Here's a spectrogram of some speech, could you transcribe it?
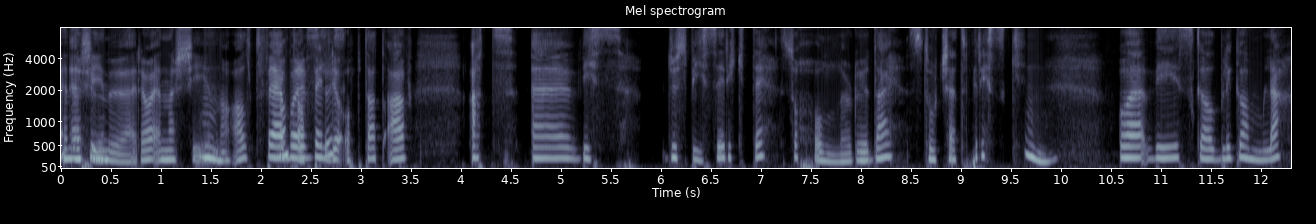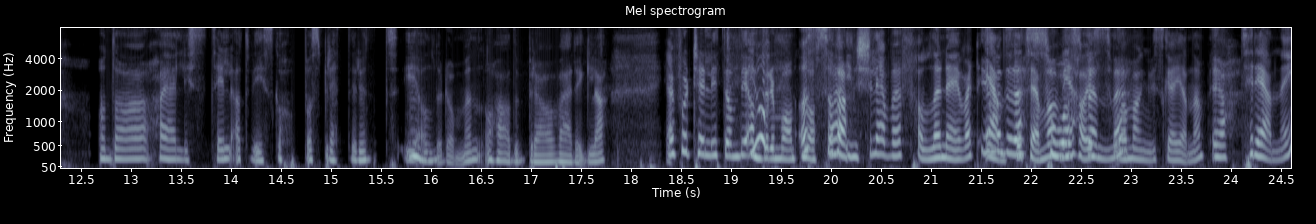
Energien. humøret og energien Mm. og alt. For jeg er bare veldig opptatt av at eh, hvis du spiser riktig, så holder du deg stort sett frisk. Mm. Og vi skal bli gamle, og da har jeg lyst til at vi skal hoppe og sprette rundt i Mm. alderdommen og ha det bra og være glad. Jeg Fortell litt om de andre månedene Og også, så, da. unnskyld, jeg bare faller ned i hvert Ja, eneste tema. Vi har jo så mange vi skal igjennom. Ja. Trening.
